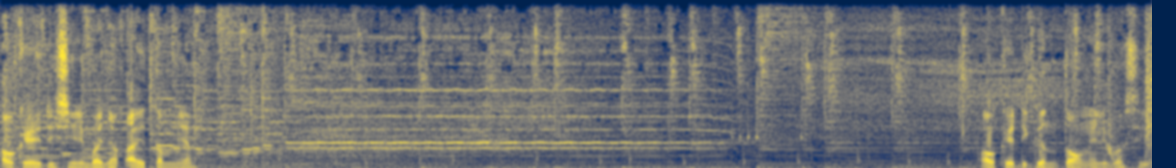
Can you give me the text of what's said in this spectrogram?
Oke, di sini banyak itemnya. Oke, di gentong ini pasti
